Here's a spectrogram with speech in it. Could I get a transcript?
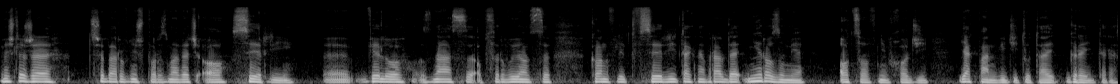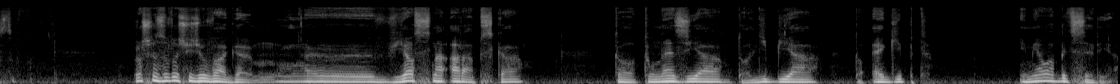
Myślę, że trzeba również porozmawiać o Syrii. E, Wielu z nas, obserwując konflikt w Syrii, tak naprawdę nie rozumie, o co w nim chodzi. Jak pan widzi tutaj grę interesów? Proszę zwrócić uwagę, yy, wiosna arabska to Tunezja, to Libia, to Egipt i miała być Syria.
